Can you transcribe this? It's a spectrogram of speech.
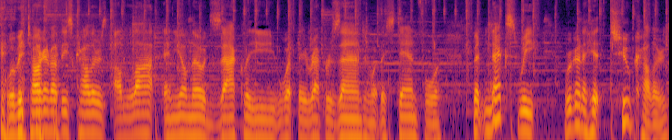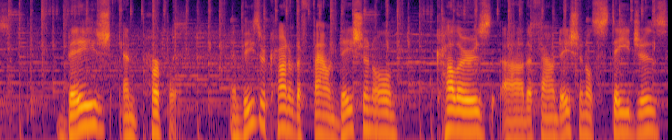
we'll be talking about these colors a lot, and you'll know exactly what they represent and what they stand for. But next week, we're going to hit two colors beige and purple. And these are kind of the foundational colors, uh, the foundational stages.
